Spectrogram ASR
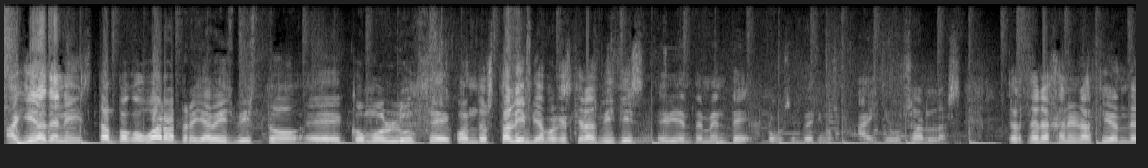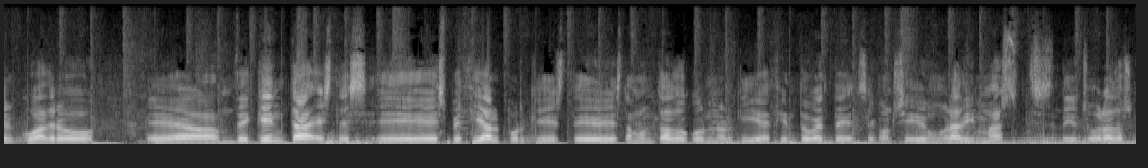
Aquí la tenéis, está un poco guarra, pero ya habéis visto eh, cómo luce cuando está limpia, porque es que las bicis, evidentemente, como siempre decimos, hay que usarlas. Tercera generación del cuadro eh, de Kenta, este es eh, especial porque este está montado con una horquilla de 120, se consigue un grading más, de 68 grados,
